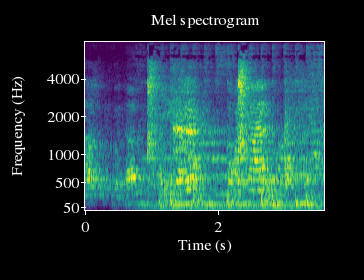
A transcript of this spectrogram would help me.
दस रुपये दस समझ में आया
